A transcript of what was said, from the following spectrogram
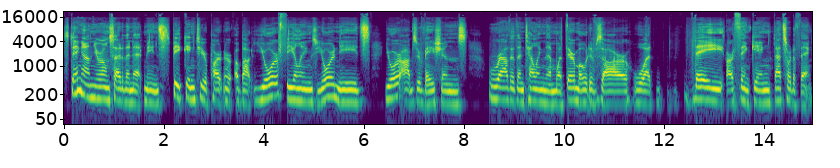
Staying on your own side of the net means speaking to your partner about your feelings, your needs, your observations, rather than telling them what their motives are, what they are thinking, that sort of thing.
